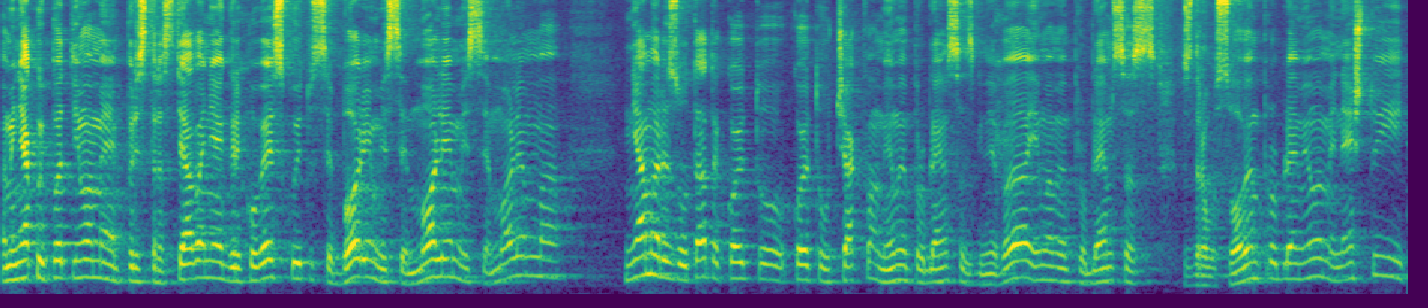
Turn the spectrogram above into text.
Ами някой път имаме пристрастявания, грехове, с които се борим и се молим и се молим, а няма резултата, който, който очаквам. Имаме проблем с гнева, имаме проблем с здравословен проблем, имаме нещо и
